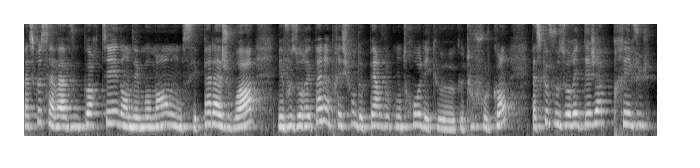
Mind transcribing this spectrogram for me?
parce que ça va vous porter dans des moments où c'est pas la joie, mais vous n'aurez pas l'impression de perdre le contrôle et que, que, tout fout le camp parce que vous aurez déjà prévu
